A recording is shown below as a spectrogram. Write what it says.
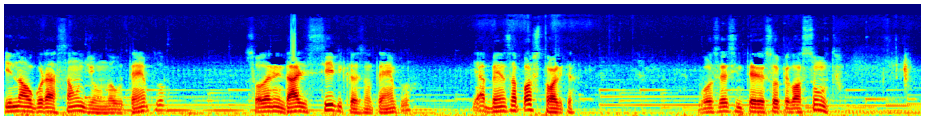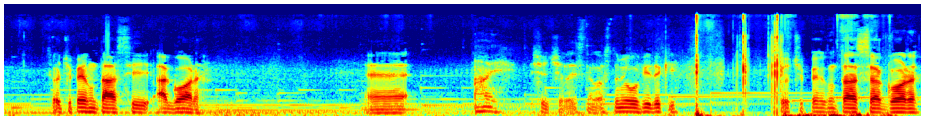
inauguração de um novo templo, solenidades cívicas no templo. E a benção apostólica. Você se interessou pelo assunto? Se eu te perguntasse agora, é... ai, deixa eu tirar esse negócio do meu ouvido aqui. Se eu te perguntasse agora,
